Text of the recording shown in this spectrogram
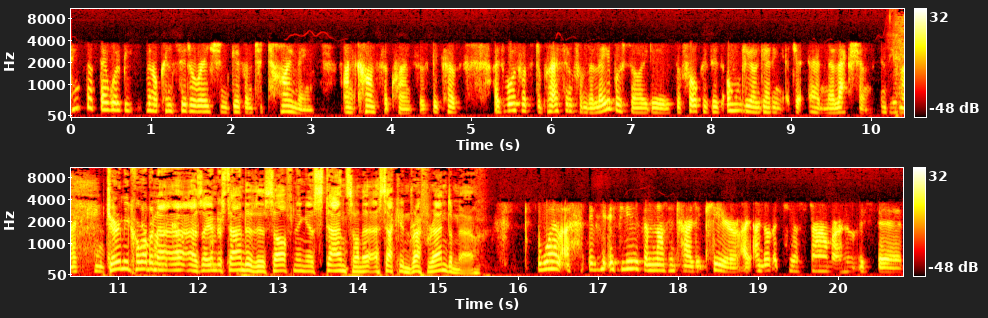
think that there will be, you know, consideration given to timing and consequences because I suppose what's depressing from the Labour side is the focus is only on getting a, an election in the United Kingdom. Jeremy Corbyn, uh, as I understand it, is softening his stance on a, a second referendum now. Well, uh, if, if you I'm not entirely clear. I, I know that Keir Starmer, who is the,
